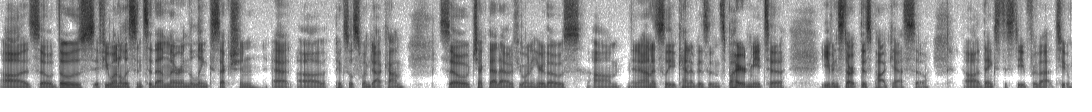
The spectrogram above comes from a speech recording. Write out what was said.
Uh, so those, if you want to listen to them, they're in the link section at uh, pixelswim.com. So check that out if you want to hear those. Um, and honestly, it kind of has inspired me to even start this podcast. So uh, thanks to Steve for that too.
